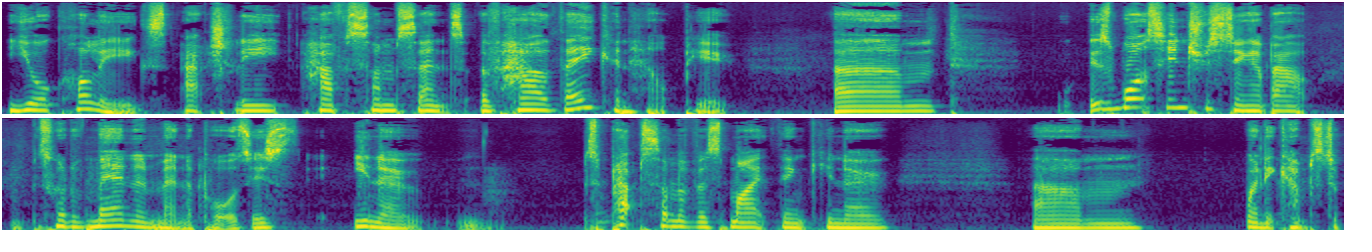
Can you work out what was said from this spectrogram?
your colleagues actually have some sense of how they can help you. Um, is what's interesting about sort of men and menopause is, you know, perhaps some of us might think, you know, um, when it comes to,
